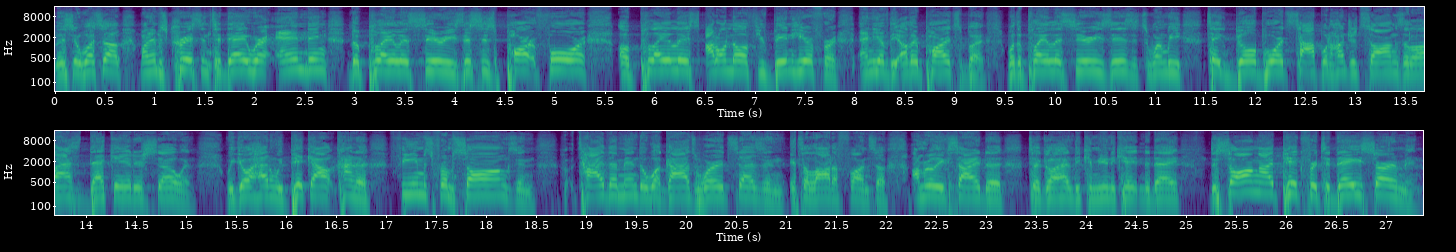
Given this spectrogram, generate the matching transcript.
Listen, what's up? My name is Chris, and today we're ending the playlist series. This is part four of playlist. I don't know if you've been here for any of the other parts, but what the playlist series is, it's when we take Billboard's top 100 songs of the last decade or so, and we go ahead and we pick out kind of themes from songs and tie them into what God's word says, and it's a lot of fun. So I'm really excited to, to go ahead and be communicating today. The song I picked for today's sermon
